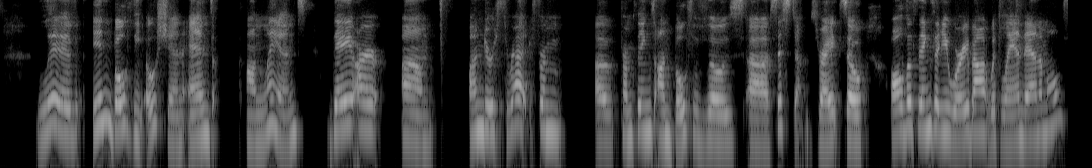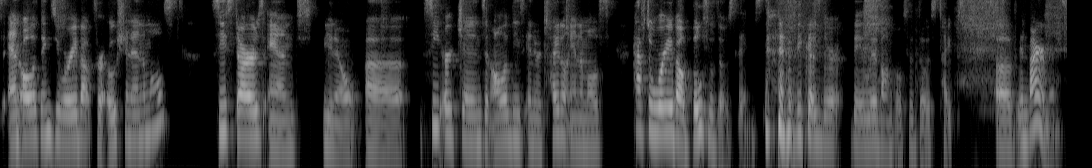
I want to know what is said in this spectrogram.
live in both the ocean and on land they are um, under threat from uh, from things on both of those uh, systems right? So all the things that you worry about with land animals and all the things you worry about for ocean animals sea stars and you know uh, sea urchins and all of these intertidal animals have to worry about both of those things because they're they live on both of those types of environments.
